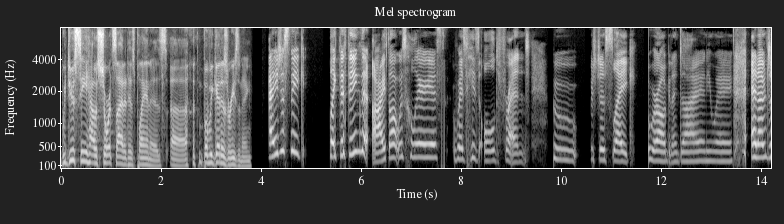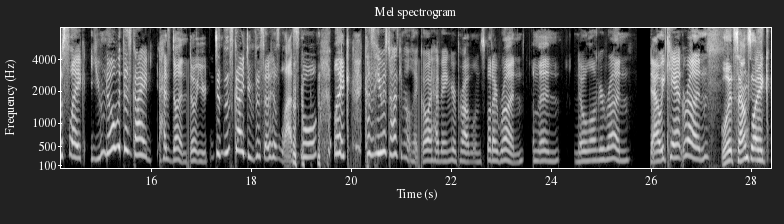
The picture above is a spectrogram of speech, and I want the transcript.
We do see how short sighted his plan is, uh, but we get his reasoning. I just think like the thing that I thought was hilarious was his old friend who was just like we're all gonna die anyway. And I'm just like, you know what this guy has done, don't you? Did this guy do this at his last school? like, because he was talking about, like, oh, I have anger problems, but I run. And then no longer run. Now he can't run. Well, it sounds like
